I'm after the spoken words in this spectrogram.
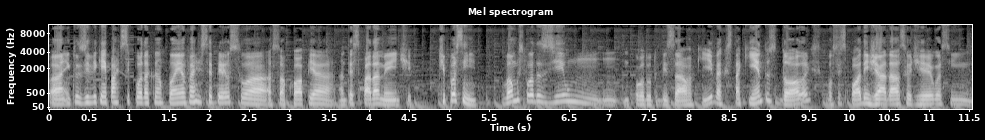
Ah, inclusive, quem participou da campanha vai receber a sua, a sua cópia antecipadamente. Tipo assim, vamos produzir um, um- um produto bizarro aqui, vai custar 500 dólares. Vocês podem já dar o seu dinheiro assim,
